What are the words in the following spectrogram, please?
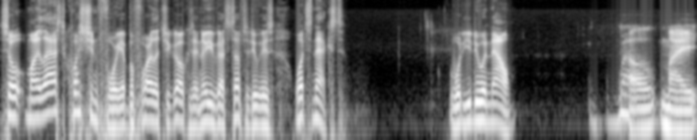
So my last question for you before I let you go, because I know you've got stuff to do, is what's next? What are you doing now? Well, my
